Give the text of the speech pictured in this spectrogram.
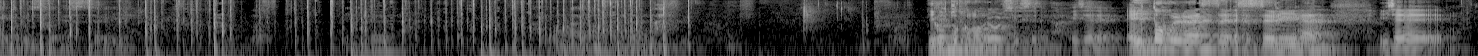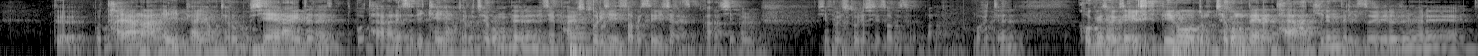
AWS S3 를 활용하여 만든다. 이거 조금 어려울 수 있습니다. 이제 AWS S3는 이제 그 뭐 다양한 API 형태로 뭐 CLI든 뭐 다양한 SDK 형태로 제공되는 이제 파일 storage 서비스이지 않습니까? simple simple storage service 맞나? 뭐 하여튼 거기서 이제 HTTP로 좀 제공되는 다양한 기능들이 있어요. 예를 들면은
